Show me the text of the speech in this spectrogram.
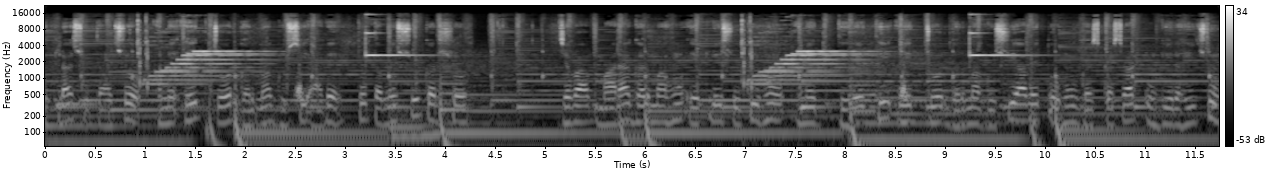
એકલા સૂતા છો અને એક ચોર ઘરમાં ઘૂસી આવે, તો તમે શું કરશો? જવાબ, મારા ઘરમાં હું એકલી સૂતી હોઉં અને ધીરેથી એક ચોર ઘરમાં ઘૂસી આવે, તો હું ઘસઘસાટ ઊંઘી રહી છું,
